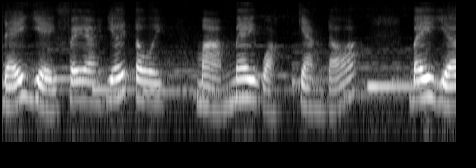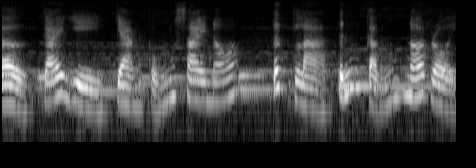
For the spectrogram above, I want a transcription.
để về phe với tôi mà mê hoặc chàng đó. Bây giờ cái gì chàng cũng sai nó, tức là tính cẩn nó rồi.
